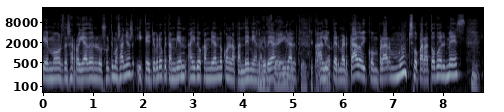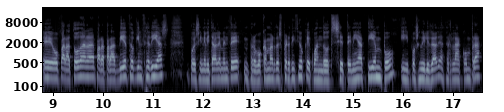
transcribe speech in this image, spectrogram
que hemos desarrollado en los últimos años y que yo creo que también ha ido cambiando con la pandemia. La idea de ir Ingrid, al, hipermercado y comprar mucho para todo el mes Mm. eh, o para toda la- para para 10 o 15 días, pues inevitablemente provoca más desperdicio que cuando se tenía tiempo y posibilidad de hacer la compra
